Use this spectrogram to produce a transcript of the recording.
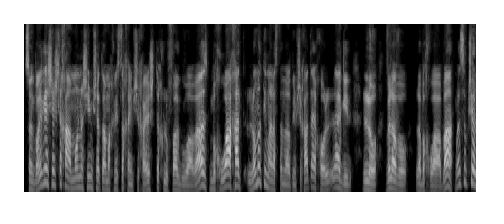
זאת אומרת, ברגע שיש לך המון נשים שאתה מכניס לחיים שלך, יש תחלופה גבוהה, ואז בחורה אחת לא מתאימה לסטנדרטים שלך, אתה יכול להגיד לא ולעבור לבחורה הבאה. זה סוג של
